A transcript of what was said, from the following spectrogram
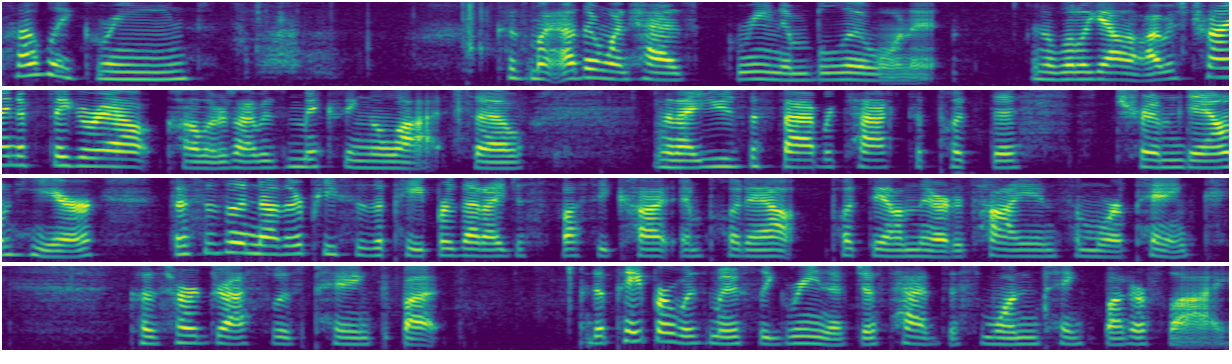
Probably green. Because my other one has green and blue on it. And a little yellow. I was trying to figure out colors. I was mixing a lot. So, and I used the Fabri-Tac to put this trim down here. This is another piece of the paper that I just fussy cut and put out, put down there to tie in some more pink. Because her dress was pink, but the paper was mostly green. It just had this one pink butterfly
